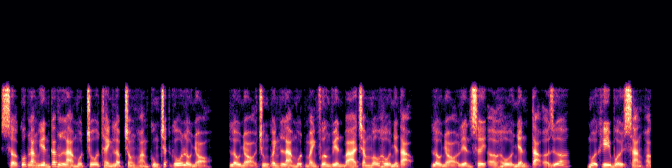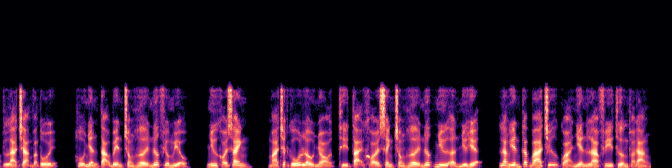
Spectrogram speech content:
Sở quốc lang yên các là một chỗ thành lập trong hoàng cung chất gỗ lầu nhỏ lầu nhỏ chung quanh là một mảnh phương viên ba trăm mẫu hồ nhân tạo, lầu nhỏ liền xây ở hồ nhân tạo ở giữa, mỗi khi buổi sáng hoặc là chạm vào tối, hồ nhân tạo bên trong hơi nước phiêu miểu, như khói xanh, mà chất gỗ lầu nhỏ thì tại khói xanh trong hơi nước như ẩn như hiện, lăng yên các ba chữ quả nhiên là phi thường thỏa đáng.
